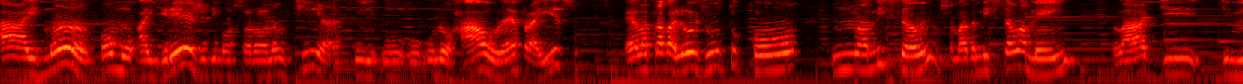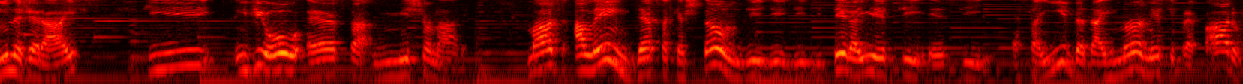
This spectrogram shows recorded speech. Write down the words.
a irmã, como a igreja de Mossoró não tinha assim o, o, know-how né, para isso, ela trabalhou junto com uma missão chamada Missão Amém, lá de, de Minas Gerais, que enviou essa missionária. Mas, além dessa questão de, de, de, de ter aí esse, esse, essa ida da irmã nesse preparo,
